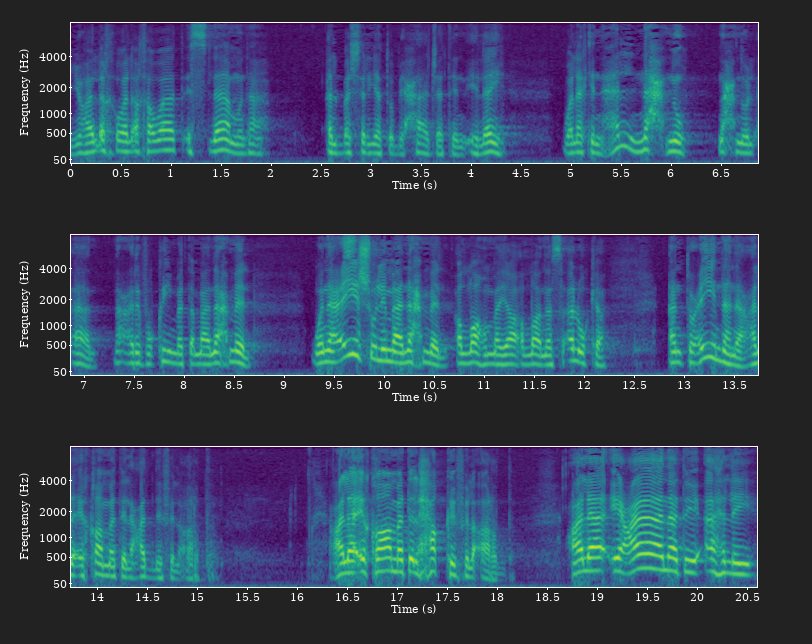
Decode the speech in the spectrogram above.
أيها الأخوة والأخوات إسلامنا البشرية بحاجة إليه. ولكن هل نحن نحن الآن نعرف قيمة ما نحمل؟ ونعيش لما نحمل؟ اللهم يا الله نسألك أن تعيننا على إقامة العدل في الأرض على إقامة الحق في الأرض على إعانة أهل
